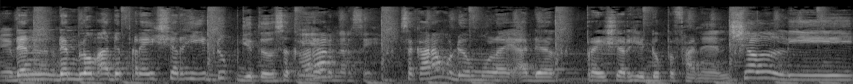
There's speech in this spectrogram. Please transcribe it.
Ya, dan bener. dan belum ada pressure hidup gitu. Iya, sekarang bener sih. sekarang udah mulai ada pressure hidup financially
